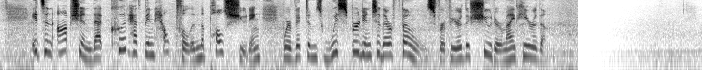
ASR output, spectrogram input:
It's an option that could have been helpful in the Pulse shooting, where victims whispered into their phones for fear the shooter might hear them.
